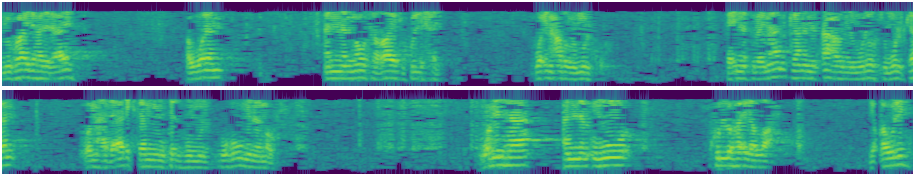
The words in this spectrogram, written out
من فوائد هذه الآية أولا أن الموت غاية كل حي وإن عظم ملكه. فإن سليمان كان من أعظم الملوك ملكا ومع ذلك لم ينقذه ملكه من الموت. ومنها أن الأمور كلها إلى الله. لقوله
